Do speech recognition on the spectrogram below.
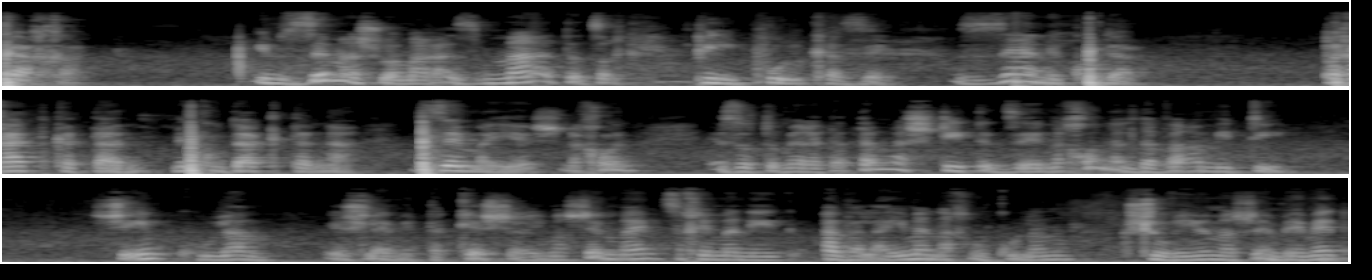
ככה. אם זה מה שהוא אמר, אז מה אתה צריך פלפול כזה? זה הנקודה. פרט קטן, נקודה קטנה, זה מה יש, נכון? זאת אומרת, אתה משתית את זה, נכון, על דבר אמיתי, שאם כולם יש להם את הקשר עם השם, מה הם צריכים מנהיג? אבל האם אנחנו כולנו קשורים עם השם באמת,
